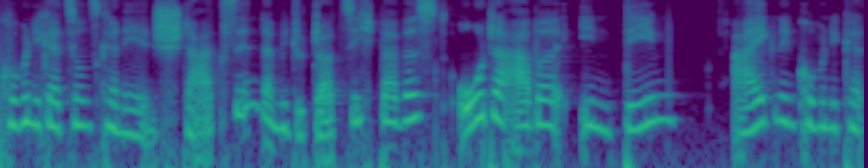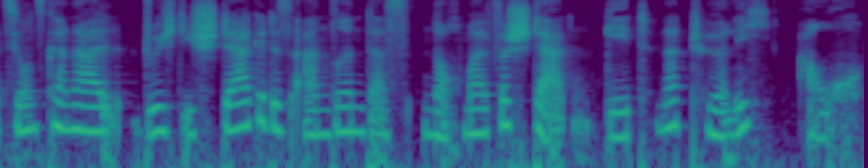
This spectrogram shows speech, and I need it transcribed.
Kommunikationskanälen stark sind, damit du dort sichtbar wirst, oder aber in dem eigenen Kommunikationskanal durch die Stärke des anderen das nochmal verstärken. Geht natürlich auch.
